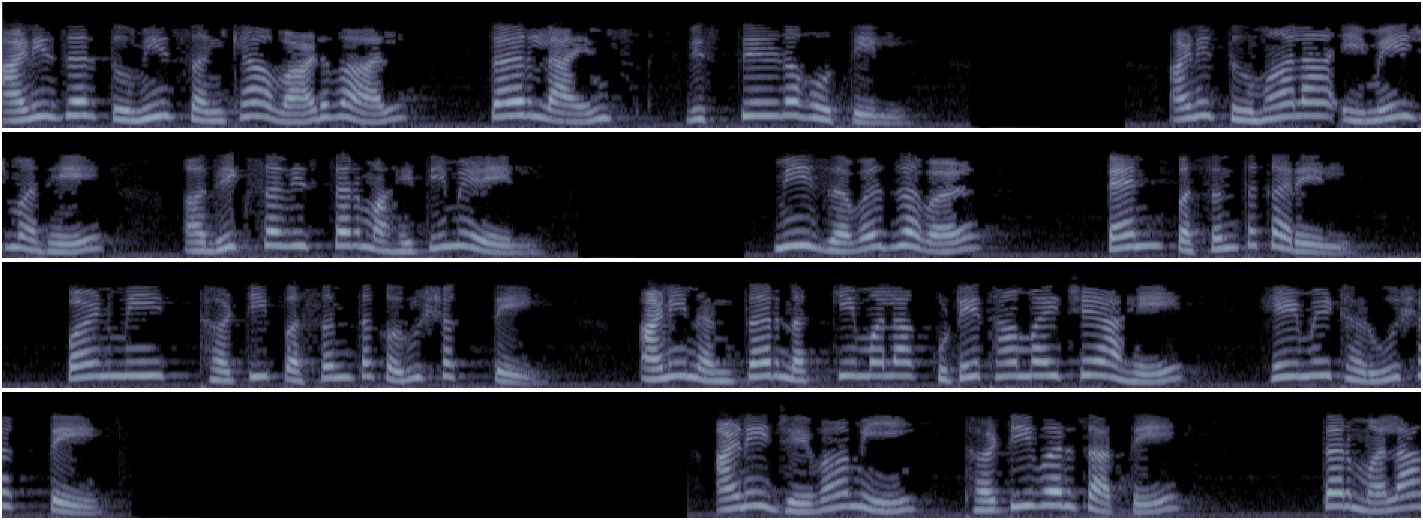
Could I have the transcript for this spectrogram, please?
आणि जर तुम्ही संख्या वाढवाल तर लाइन्स विस्तीर्ण होतील. आणि तुम्हाला इमेजमध्ये अधिक सविस्तर माहिती मिळेल. मी जवळजवळ 10 पसंत करेल पण मी 30 पसंत करू शकते. आणि नंतर नक्की मला कुठे थांबायचे आहे हे मी ठरवू शकते. आणि जेव्हा मी 30 वर जाते तर मला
